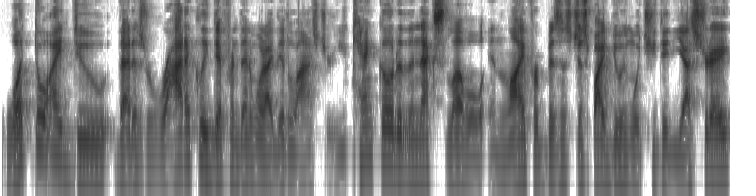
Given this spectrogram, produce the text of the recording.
what do I do that is radically different than what I did last year? You can't go to the next level in life or business just by doing what you did yesterday,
